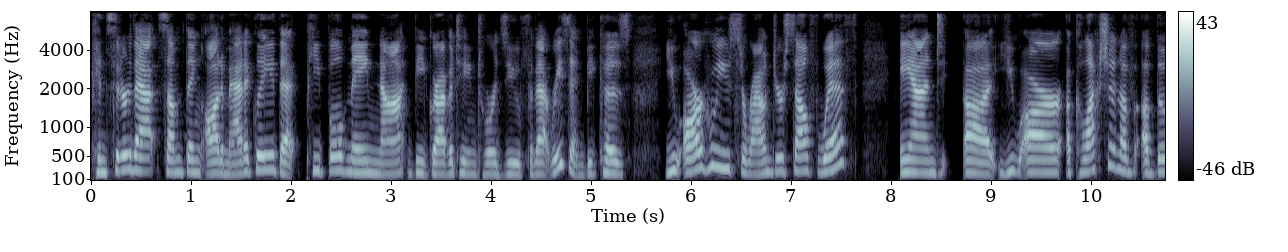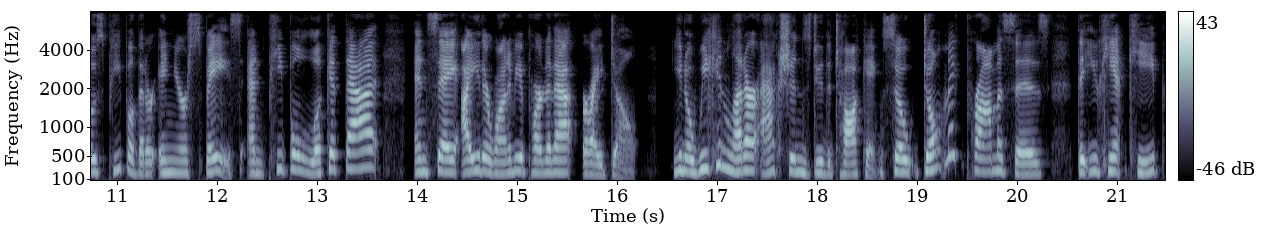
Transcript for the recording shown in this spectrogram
consider that something automatically that people may not be gravitating towards you for that reason because you are who you surround yourself with and uh, you are a collection of of those people that are in your space. And people look at that and say i either want to be a part of that or i don't. You know we can let our actions do the talking. So don't make promises that you can't keep.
